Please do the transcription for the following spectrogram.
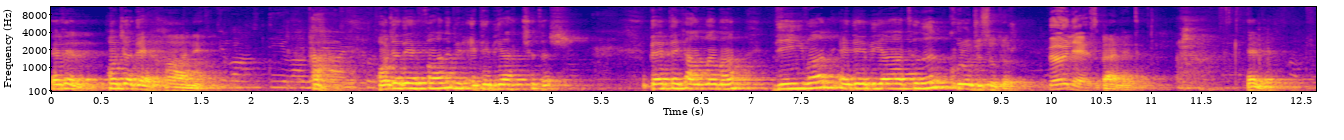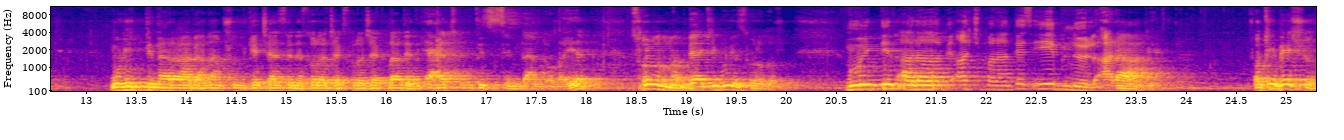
Efendim Hoca Dehhani. Divan, divan, Ha. Hoca Dehhani bir edebiyatçıdır. Ben pek anlamam. Divan edebiyatının kurucusudur. Böyle ezberledim. Evet. Muhittin Arabi anam şunu geçen sene soracak soracaklar dedik Ertuğrul dizisinden dolayı. Sorulmadı. Belki bu yıl sorulur. Muhittin Arabi aç parantez İbnül Arabi. Okey meşhur.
